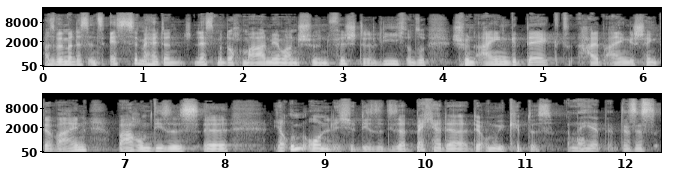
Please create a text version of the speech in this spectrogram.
Also wenn man das ins Esszimmer hält, dann lässt man doch mal mir mal einen schönen Fisch, der liegt und so schön eingedeckt, halb eingeschenkter Wein. Warum dieses äh, ja unordentliche, diese, dieser Becher, der, der umgekippt ist? Naja, das ist,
